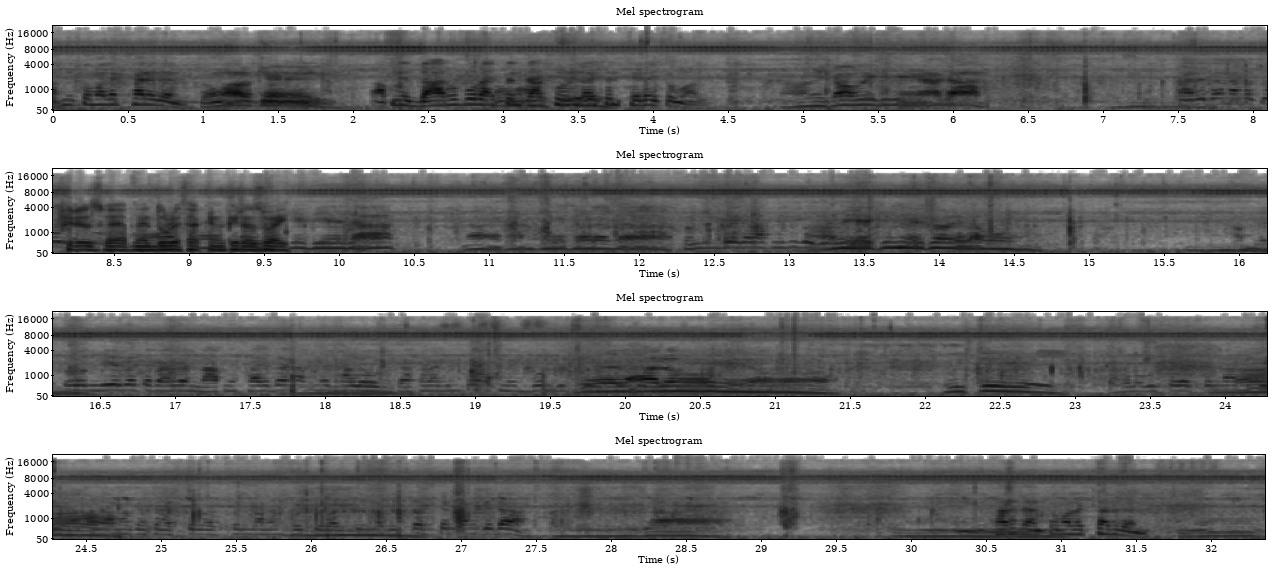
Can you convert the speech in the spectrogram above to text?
আপনি তো মালিক ছাড়ে দেন। তোমার কে? আপনি যার উপর আছেন যার শরীর আছেন সেটাই তোমার আমি কাউকে দিয়ে না যা ফিরোজ ভাই আপনি দূরে থাকেন ফিরোজ ভাই। দিয়ে যা না এখান থেকে চলে যা। সন্দীপ দিয়ে গেলে আপনি কি করবেন? আমি এখানে নিয়ে চলে যাব। তো নিয়ে যেতে পারবেন না। আপনি ছাড়ে দেন আপনি ভালো হবে। তাছাড়া কিন্তু আপনি বন্ধু ভালো হবে বাবা। বুঝছি বুঝতে পারছেন না আমি কে? আপনি আমার কাছে আসতে পারছেন না আমার ধরতে পারছেন না। বুঝতে পারছেন না আমি কেটা ছাড়ে দেন তো ছাড়ে দেন।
